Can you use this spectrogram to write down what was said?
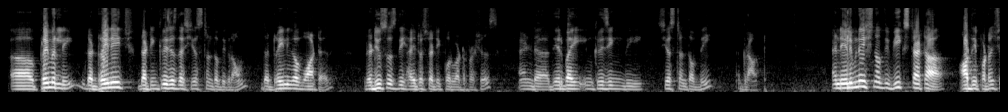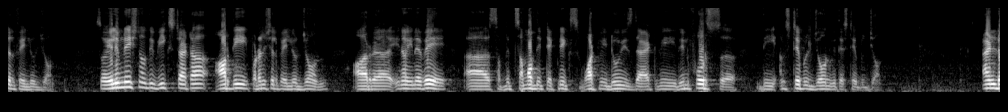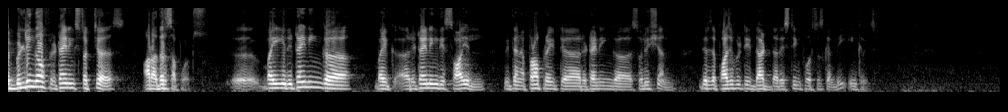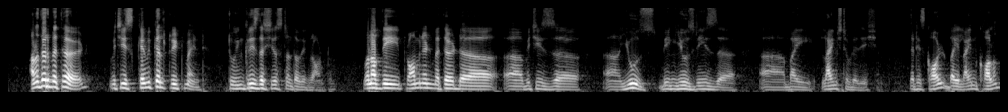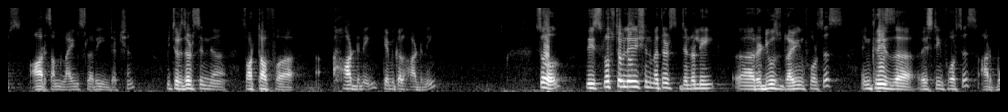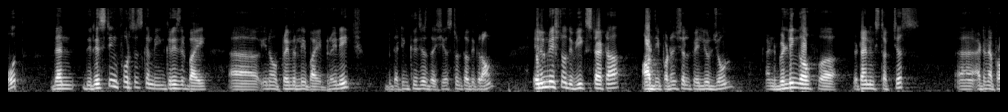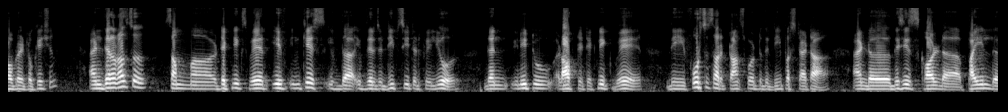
primarily the drainage that increases the shear strength of the ground, the draining of water reduces the hydrostatic pore water pressures and uh, thereby increasing the shear strength of the ground and elimination of the weak strata or the potential failure zone. So, elimination of the weak strata or the potential failure zone or uh, you know in a way uh, with some of the techniques what we do is that we reinforce the unstable zone with a stable zone and the building of retaining structures or other supports. By retaining by retaining the soil with an appropriate uh, retaining uh, solution there is a possibility that the resisting forces can be increased. Another method which is chemical treatment to increase the shear strength of the ground. One of the prominent method uh, which is used being used is by lime stabilization that is called by lime columns or some lime slurry injection which results in a sort of uh, hardening chemical hardening. So, the slope stabilization methods generally uh, reduce driving forces increase uh, resisting forces or both. Then the resisting forces can be increased by uh, you know primarily by drainage that increases the shear strength of the ground. Elimination of the weak strata or the potential failure zone and building of retaining structures at an appropriate location. And there are also some techniques where if in case if the if there is a deep seated failure then you need to adopt a technique where the forces are transferred to the deeper strata and uh, this is called piled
